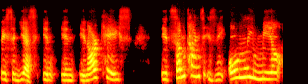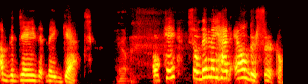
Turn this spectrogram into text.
They said, yes, in in in our case, it sometimes is the only meal of the day that they get. Yeah. Okay, so then they had elder circle.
